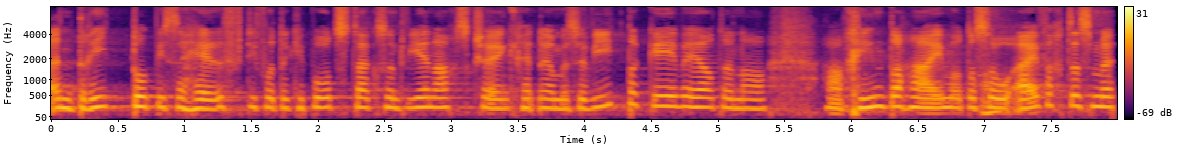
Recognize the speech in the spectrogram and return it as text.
ein Drittel bis eine Hälfte von der Geburtstags- und Weihnachtsgeschenke hätte noch weitergegeben werden an, an Kinderheim oder so. Ah. Einfach, dass man,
